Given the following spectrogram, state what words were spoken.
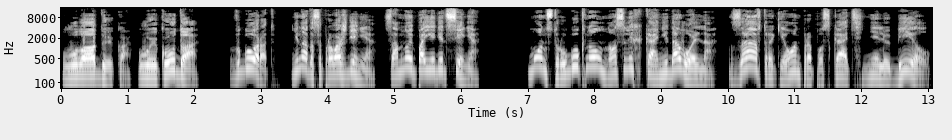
«Владыка, вы куда?» «В город. Не надо сопровождения. Со мной поедет Сеня». Монстр угукнул, но слегка недовольно. Завтраки он пропускать не любил.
